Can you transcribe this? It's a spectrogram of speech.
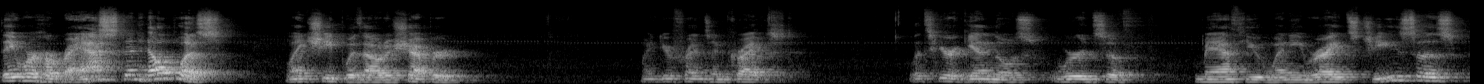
they were harassed and helpless, like sheep without a shepherd. My dear friends in Christ, let's hear again those words of Matthew when he writes Jesus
